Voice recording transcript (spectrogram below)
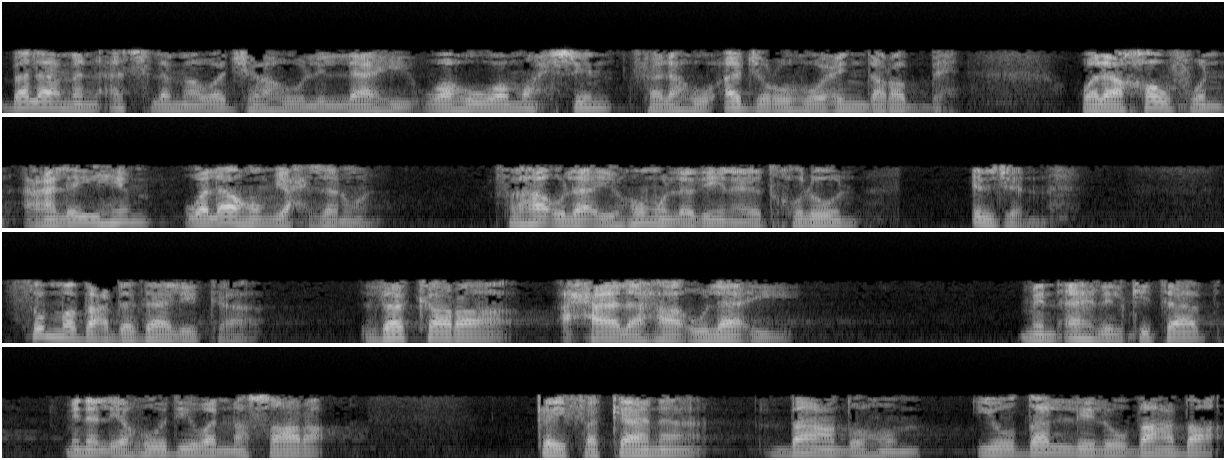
بلى من أسلم وجهه لله وهو محسن فله أجره عند ربه. ولا خوف عليهم ولا هم يحزنون. فهؤلاء هم الذين يدخلون الجنة. ثم بعد ذلك ذكر حال هؤلاء من أهل الكتاب من اليهود والنصارى كيف كان بعضهم يضلل بعضا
